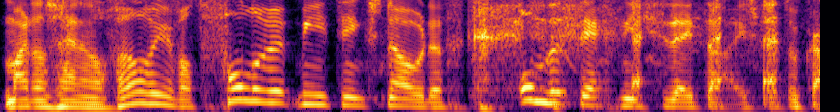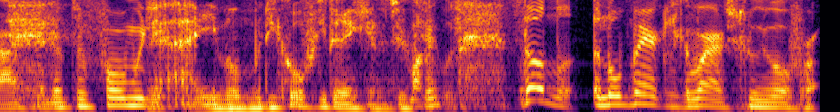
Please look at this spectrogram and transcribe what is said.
Maar dan zijn er nog wel weer wat follow-up meetings nodig. om de technische details met elkaar te formuleren. Ja, iemand moet die koffie drinken natuurlijk. Dan een opmerkelijke waarschuwing over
